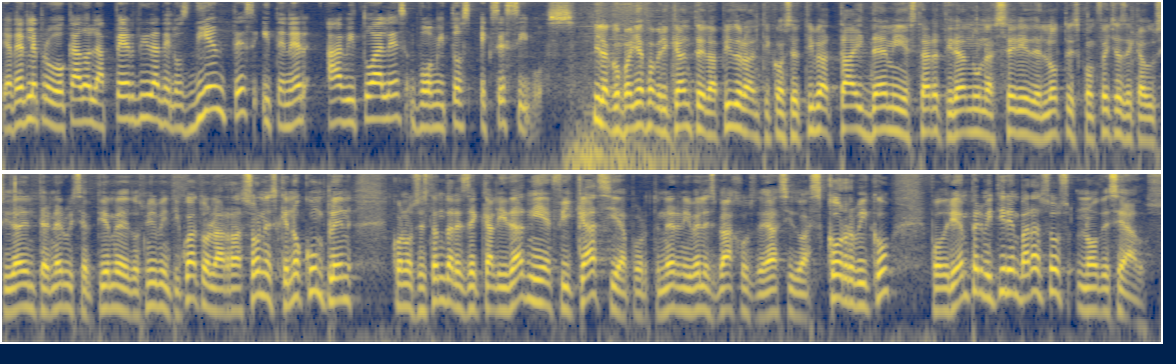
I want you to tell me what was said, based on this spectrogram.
de haberle provocado la pérdida de los dientes y tener habituales vómitos excesivos. Y la compañía fabricante de la píldora anticonceptiva Tide Demi está retirando una serie de lotes con fechas de caducidad entre enero y septiembre de 2024. La razón es que no cumplen con los estándares de calidad ni eficacia por tener niveles bajos de ácido ascórbico. Podrían permitir embarazos no deseados.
